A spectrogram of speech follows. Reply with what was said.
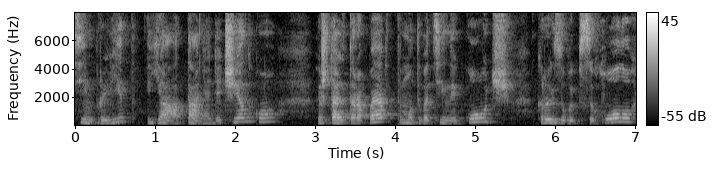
Всім привіт! Я Таня Дяченко, гештальтерапевт, мотиваційний коуч, кризовий психолог.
